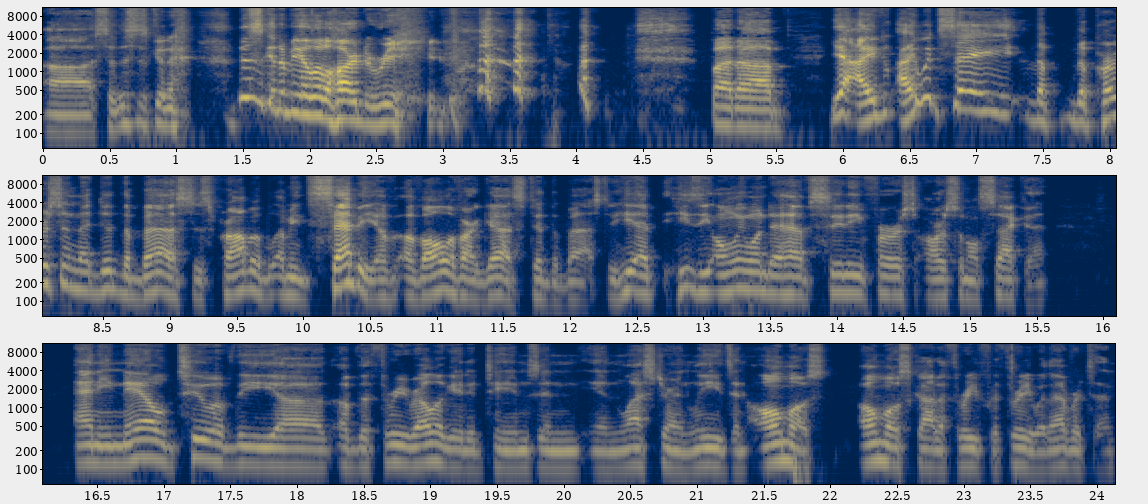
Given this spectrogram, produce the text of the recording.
Uh, so this is gonna this is gonna be a little hard to read, but uh, yeah, I I would say the the person that did the best is probably I mean Sebi of, of all of our guests did the best. He had he's the only one to have City first, Arsenal second, and he nailed two of the uh, of the three relegated teams in in Leicester and Leeds, and almost almost got a three for three with Everton.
